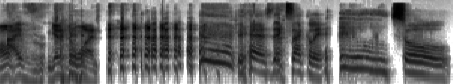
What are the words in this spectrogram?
Oh, I've get it to one. yes, exactly. So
